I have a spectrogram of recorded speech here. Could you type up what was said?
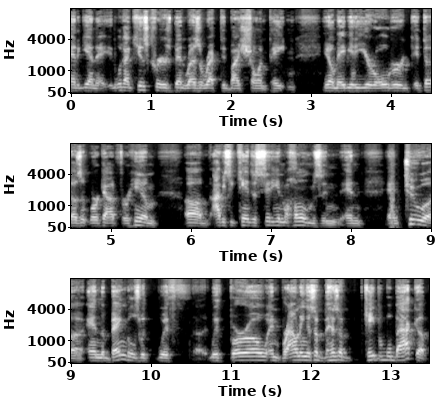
and again, it looked like his career has been resurrected by Sean Payton. You know, maybe a year older, it doesn't work out for him. Um, obviously, Kansas City and Mahomes and and and Tua and the Bengals with with uh, with Burrow and Browning as a as a capable backup.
